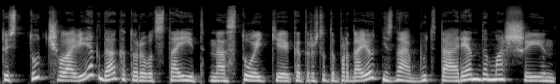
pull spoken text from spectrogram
То есть тут человек, да, который вот стоит на стойке, который что-то продает, не знаю, будь это аренда машин,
